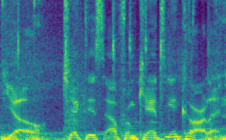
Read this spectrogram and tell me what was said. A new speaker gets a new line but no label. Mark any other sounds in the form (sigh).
Yo, check this out from Canty and Carlin.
